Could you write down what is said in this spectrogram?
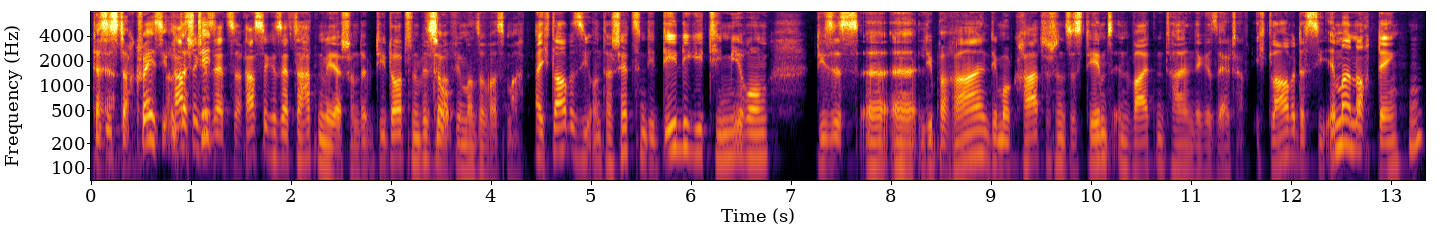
Das ja. ist doch crazy. Rassegesetze, Rassegesetze hatten wir ja schon. Die Deutschen wissen so. auch, wie man sowas macht. Ich glaube, sie unterschätzen die Delegitimierung dieses äh, äh, liberalen, demokratischen Systems in weiten Teilen der Gesellschaft. Ich glaube, dass sie immer noch denken,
